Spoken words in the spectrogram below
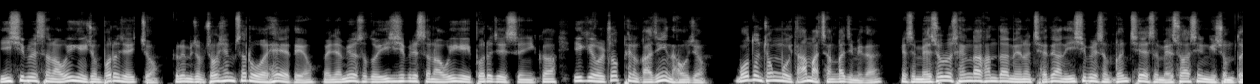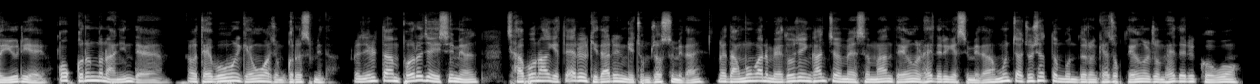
21선하고 이격이 좀 벌어져 있죠. 그러면 좀 조심스러워 해야 돼요. 왜냐면 여기서도 21선하고 이격이 벌어져 있으니까 이격을 좁히는 과정이 나오죠. 모든 종목이 다 마찬가지입니다. 그래서 매수를 생각한다면 최대한 21선 근처에서 매수하시는 게 좀 더 유리해요. 꼭 그런 건 아닌데 어, 대부분의 경우가 좀 그렇습니다. 그래서 일단 벌어져 있으면 차분하게 때를 기다리는 게 좀 좋습니다. 당분간은 매도적인 관점에서만 대응을 해드리겠습니다. 문자 주셨던 분들은 계속 대응을 좀 해드릴 거고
